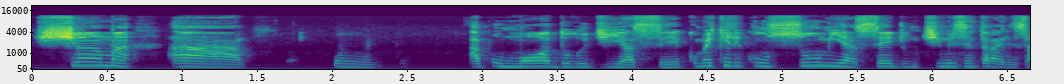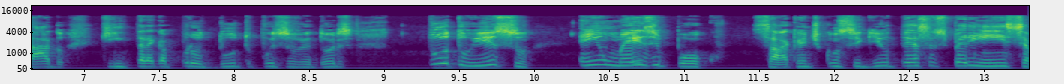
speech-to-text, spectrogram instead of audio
chama a, o, a, o módulo de IAC, como é que ele consome IAC de um time centralizado que entrega produto para os desenvolvedores, tudo isso em um mês e pouco saca? A gente conseguiu ter essa experiência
